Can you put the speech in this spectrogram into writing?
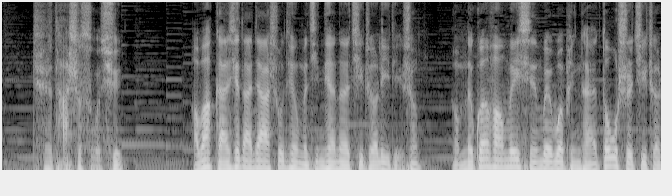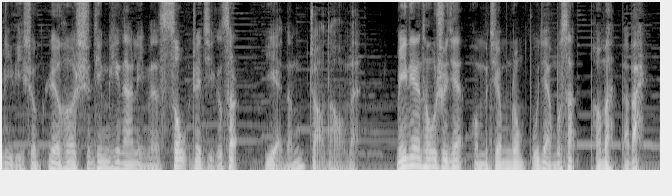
这是大势所趋。好吧，感谢大家收听我们今天的汽车立体声。我们的官方微信、微博平台都是汽车立体声，任何视听平台里面搜这几个字儿也能找到我们。明天同时间，我们节目中不见不散，朋友们，拜拜。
